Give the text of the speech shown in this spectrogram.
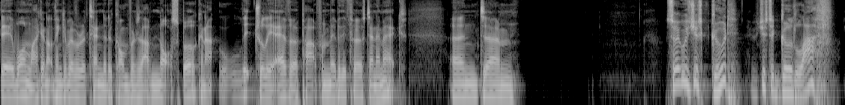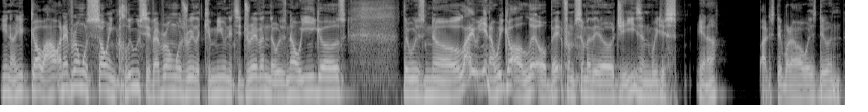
day one. Like i don't think i've ever attended a conference that i've not spoken at literally ever apart from maybe the first nmx and um, so it was just good. It was just a good laugh. You know, you go out and everyone was so inclusive. Everyone was really community driven. There was no egos. There was no, like, you know, we got a little bit from some of the OGs and we just, you know, I just did what I always do and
